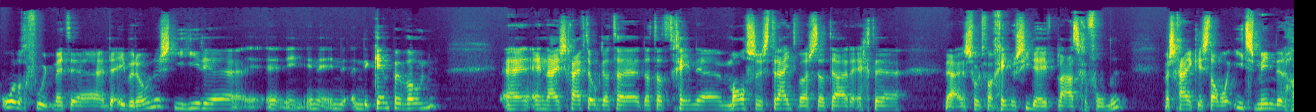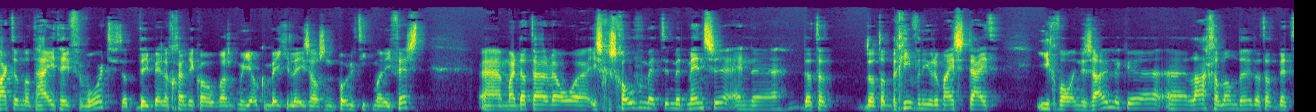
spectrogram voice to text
oorlog voert met de Eburoners die hier in, in, in, de Kempen wonen. En, hij schrijft ook dat, dat dat geen malse strijd was, dat daar echt nou, een soort van genocide heeft plaatsgevonden. Waarschijnlijk is het allemaal iets minder hard dan dat hij het heeft verwoord. Dat De Bello Gallico was, moet je ook een beetje lezen als een politiek manifest. maar dat daar wel is geschoven met, met mensen en dat, dat, dat dat begin van die Romeinse tijd, in ieder geval in de zuidelijke lage landen, dat dat met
